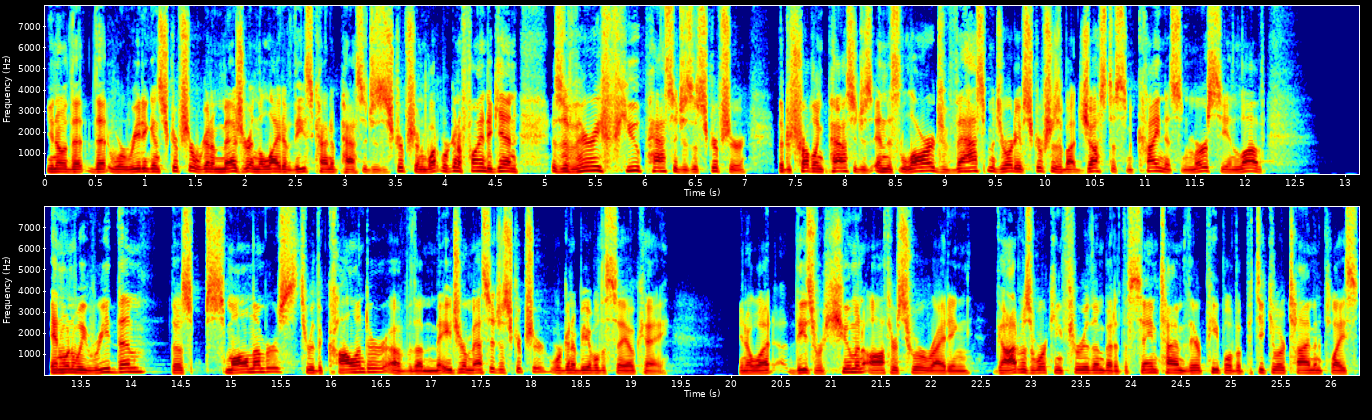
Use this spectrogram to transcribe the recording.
you know, that, that we're reading in Scripture, we're going to measure in the light of these kind of passages of Scripture. And what we're going to find again is a very few passages of Scripture that are troubling passages. And this large, vast majority of Scriptures about justice and kindness and mercy and love. And when we read them, those small numbers through the colander of the major message of Scripture, we're going to be able to say, okay, you know what? These were human authors who were writing. God was working through them, but at the same time, they're people of a particular time and place.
